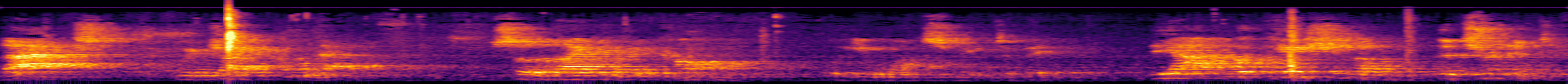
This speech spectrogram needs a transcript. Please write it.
that which I could have so that I can become who He wants me to be. The application of the Trinity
